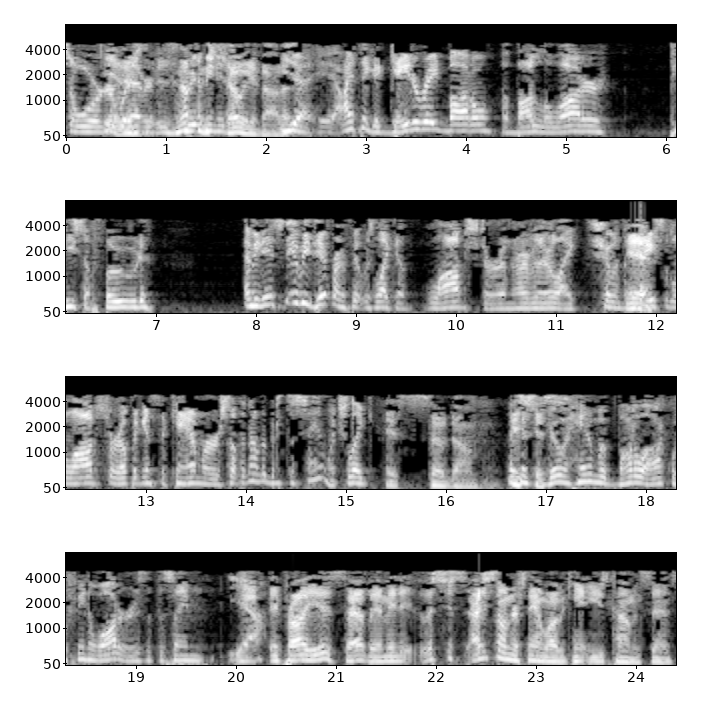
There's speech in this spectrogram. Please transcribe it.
sword Yeah, or whatever. There's, there's nothing I mean, showy about it. yeah, I think a Gatorade bottle, a bottle of water, piece of food. I mean, it's, it'd be different if it was like a lobster and they're over there like showing the Yeah. face of the lobster up against the camera or something. No, but it's a sandwich. Like, It's so dumb. like it's I said, just, go hand them a bottle of Aquafina water. Is it the same? Yeah. It probably is. Sadly, I mean, it, let's just. I just don't understand why we can't use common sense.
